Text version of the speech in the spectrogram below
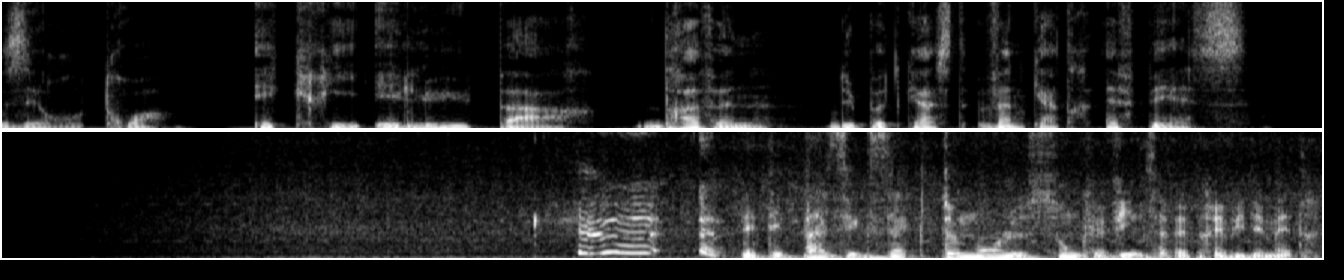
03. Écrit et lu par Draven du podcast 24 FPS. N'était pas exactement le son que Vince avait prévu d'émettre.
